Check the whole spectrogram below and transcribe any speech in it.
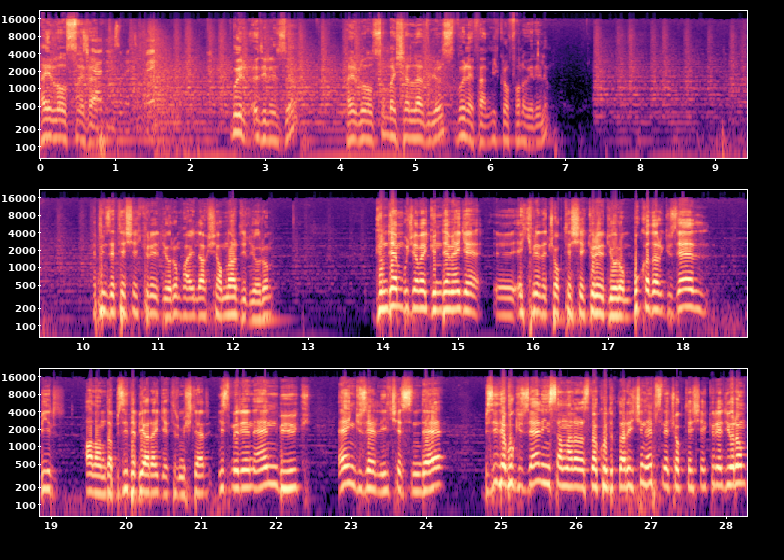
Hayırlı olsun Hoş efendim. geldiniz Nurettin Bey. Buyurun ödülünüzü. Hayırlı olsun, başarılar diliyoruz. Buyurun efendim, mikrofonu verelim. Hepinize teşekkür ediyorum. Hayırlı akşamlar diliyorum. Gündem Buca ve Gündem Ege e, ekibine de çok teşekkür ediyorum. Bu kadar güzel bir alanda bizi de bir araya getirmişler. İzmir'in en büyük, en güzel ilçesinde bizi de bu güzel insanlar arasına koydukları için hepsine çok teşekkür ediyorum.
